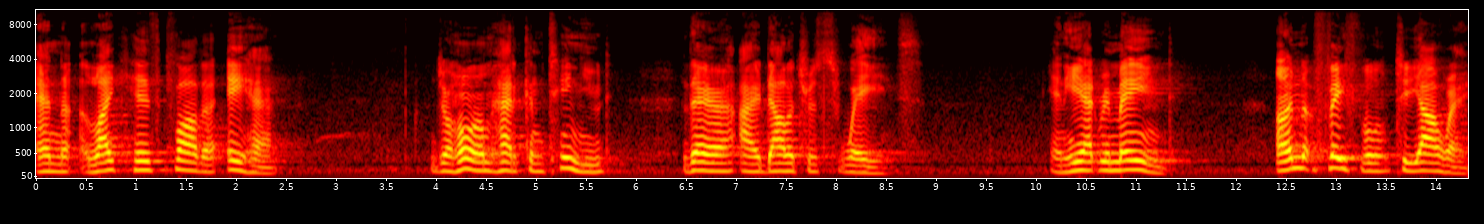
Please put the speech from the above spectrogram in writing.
And like his father Ahab, Jehoram had continued their idolatrous ways. And he had remained unfaithful to Yahweh.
